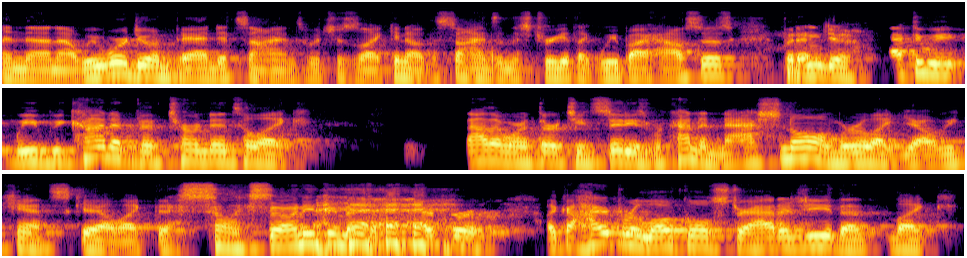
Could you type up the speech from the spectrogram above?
and then uh, we were doing bandit signs, which is like you know the signs in the street, like we buy houses. But yeah. after we we we kind of have turned into like now that we're in 13 cities, we're kind of national, and we are like, yo, we can't scale like this. So like so anything that's hyper like a hyper local strategy that like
